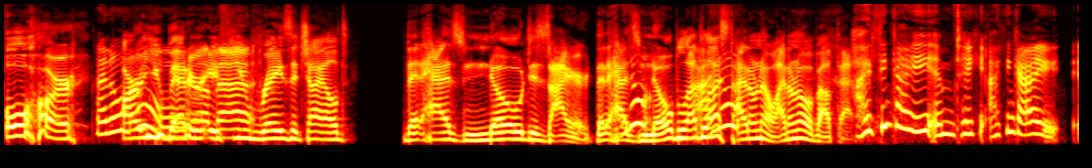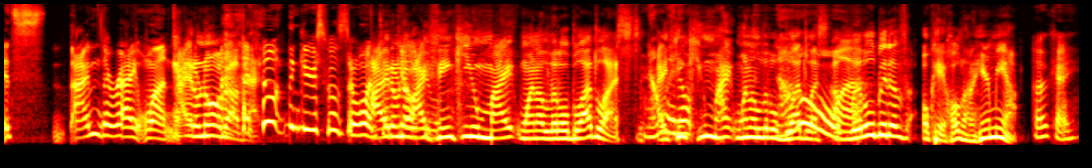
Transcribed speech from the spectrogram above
Or I don't. are you better if that. you raise a child that has no desire, that has no bloodlust? don't- I don't know. I don't know about that. I think I am taking. I think I. It's. I'm the right one. I don't know about that. I don't think you're supposed to want. I to don't know. I think you might want a little bloodlust. No, I I think don't- you might want a little bloodlust. A little bit of okay, hold on, hear me out. Okay.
